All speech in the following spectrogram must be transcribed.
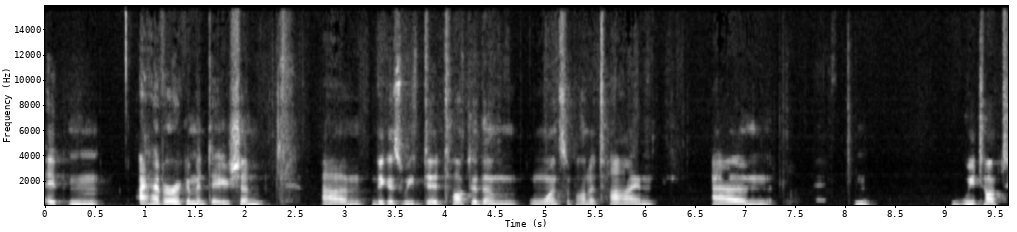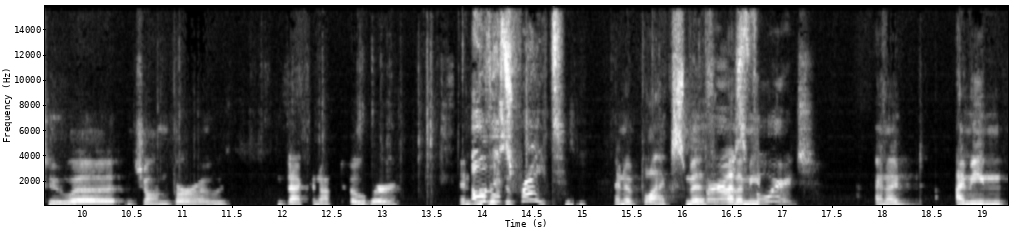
it, I have a recommendation um, because we did talk to them once upon a time. Um, we talked to uh, John Burroughs back in October, and oh, that's a, right, and a blacksmith, Burroughs and I mean, Forge, and I, I mean,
